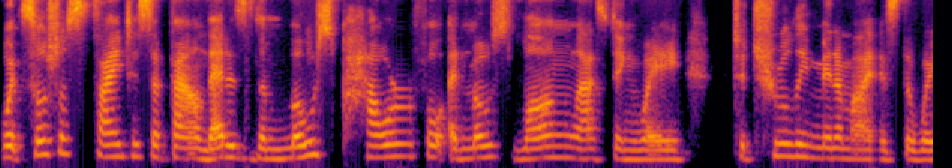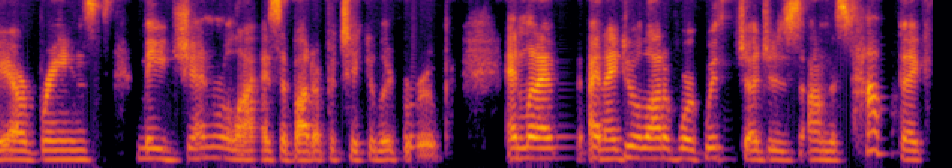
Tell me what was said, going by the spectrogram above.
what social scientists have found that is the most powerful and most long lasting way to truly minimize the way our brains may generalize about a particular group. And when I and I do a lot of work with judges on this topic,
